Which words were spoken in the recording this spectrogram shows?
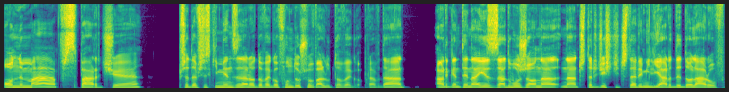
on ma wsparcie przede wszystkim Międzynarodowego Funduszu Walutowego, prawda? Argentyna jest zadłużona na 44 miliardy dolarów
